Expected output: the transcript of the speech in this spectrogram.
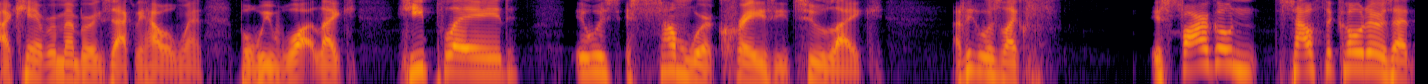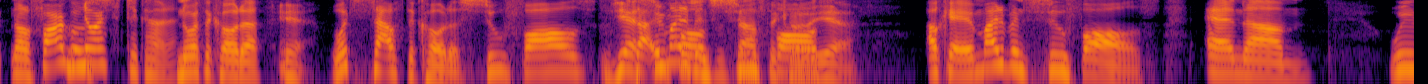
I can't remember exactly how it went. But we wa- like he played. It was somewhere crazy too. Like I think it was like. f- Is Fargo South Dakota? Or is that no Fargo? North Dakota. North Dakota. Yeah. What's South Dakota? Sioux Falls. Yeah. So- Sioux it might have been Falls is South Sioux Dakota. Falls Yeah. okay, it might have been Sioux Falls. And um we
